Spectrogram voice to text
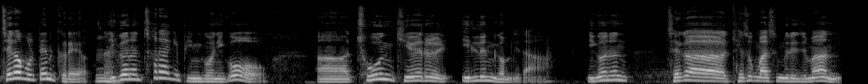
제가 볼 때는 그래요. 네. 이거는 철학의 빈곤이고 어, 좋은 기회를 잃는 겁니다. 이거는 제가 계속 말씀드리지만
